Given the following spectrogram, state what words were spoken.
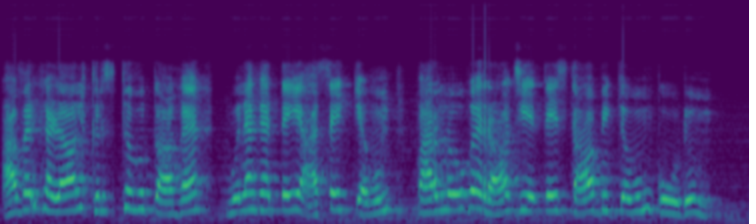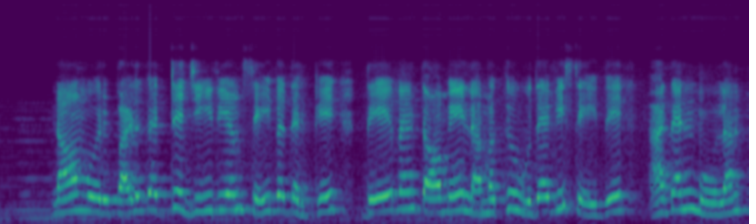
அவர்களால் கிறிஸ்துவுக்காக உலகத்தை அசைக்கவும் பரலோக ராஜ்யத்தை ஸ்தாபிக்கவும் கூடும். நாம் ஒரு பழுதற்ற ஜீவியம் செய்வதற்கு தேவன் தாமே நமக்கு உதவி செய்து அதன் மூலம்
